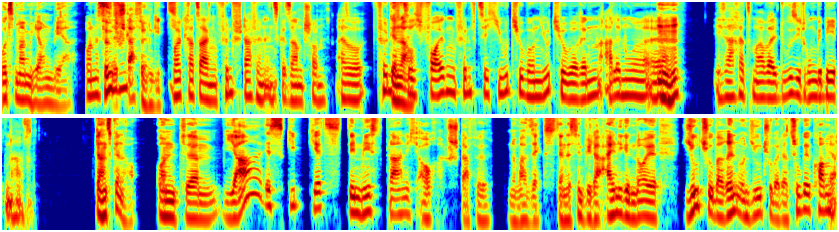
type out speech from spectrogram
wurde es immer mehr und mehr. Und fünf Staffeln gibt es. Ich wollte gerade sagen, fünf Staffeln insgesamt schon. Also 50 genau. Folgen, 50 YouTuber und YouTuberinnen, alle nur, äh, mhm. ich sage jetzt mal, weil du sie drum gebeten hast. Ganz genau. Und ähm, ja, es gibt jetzt demnächst plane ich auch Staffel Nummer 6. Denn es sind wieder einige neue YouTuberinnen und YouTuber dazugekommen, ja.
